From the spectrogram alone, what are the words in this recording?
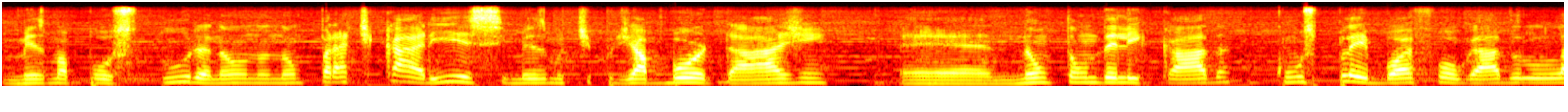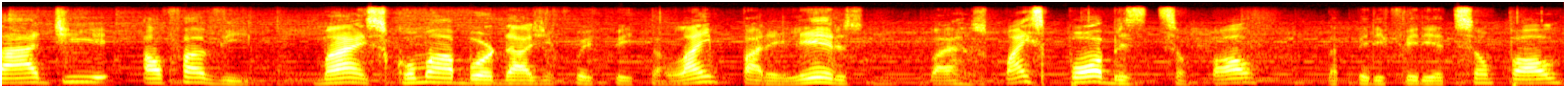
mesma postura, não, não, não praticaria esse mesmo tipo de abordagem é, não tão delicada com os playboy folgado lá de Alphaville. Mas como a abordagem foi feita lá em Parelheiros, nos bairros mais pobres de São Paulo, da periferia de São Paulo,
